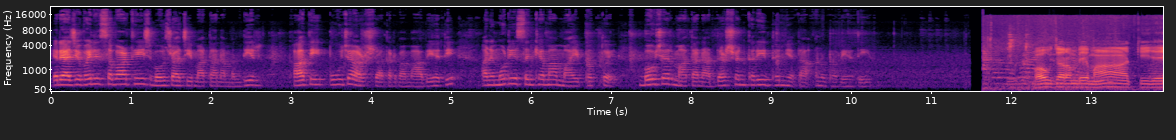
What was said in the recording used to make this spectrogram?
ત્યારે આજે વહેલી સવારથી જ બહુચરાજી માતાના મંદિર ખાતે પૂજા અર્ચના કરવામાં આવી હતી અને મોટી સંખ્યામાં માઈ ભક્તોએ બહુચર માતાના દર્શન કરી ધન્યતા અનુભવી હતી. બહુચર અંબે માં કી જય.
